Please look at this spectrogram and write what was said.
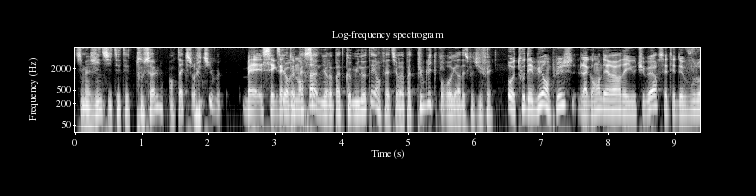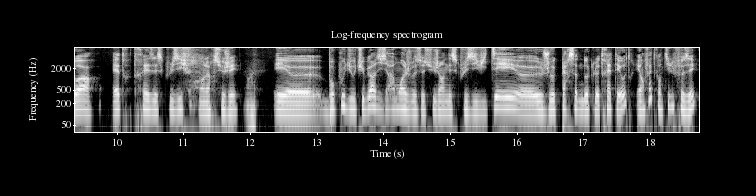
T'imagines si t'étais tout seul en tech sur YouTube? Ben, c'est Il y aurait exactement ça. personne, il y aurait pas de communauté en fait, il y aurait pas de public pour regarder ce que tu fais. Au tout début, en plus, la grande erreur des youtubeurs, c'était de vouloir être très exclusif dans leur sujet. Ouais. Et euh, beaucoup de youtubeurs disaient ah moi je veux ce sujet en exclusivité, euh, je veux que personne d'autre le traite et autres. Et en fait, quand ils le faisaient,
